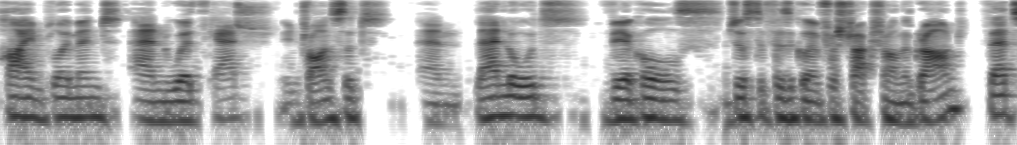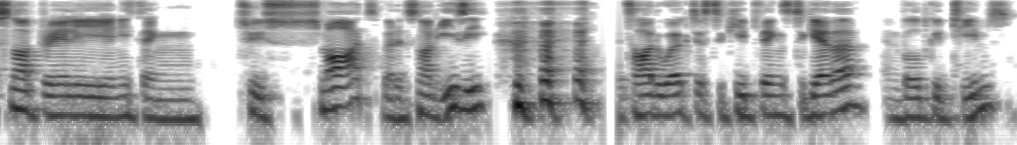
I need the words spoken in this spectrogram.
high employment and with cash in transit and landlords, vehicles, just the physical infrastructure on the ground. That's not really anything too smart, but it's not easy. it's hard work just to keep things together and build good teams.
